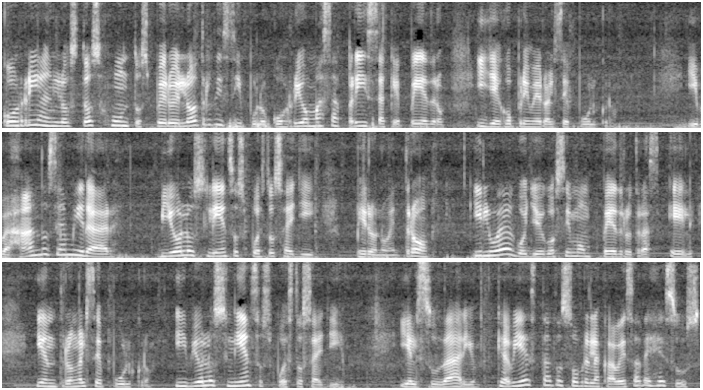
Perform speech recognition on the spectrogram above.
Corrían los dos juntos, pero el otro discípulo corrió más a prisa que Pedro y llegó primero al sepulcro. Y bajándose a mirar, vio los lienzos puestos allí, pero no entró. Y luego llegó Simón Pedro tras él y entró en el sepulcro y vio los lienzos puestos allí y el sudario que había estado sobre la cabeza de Jesús,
